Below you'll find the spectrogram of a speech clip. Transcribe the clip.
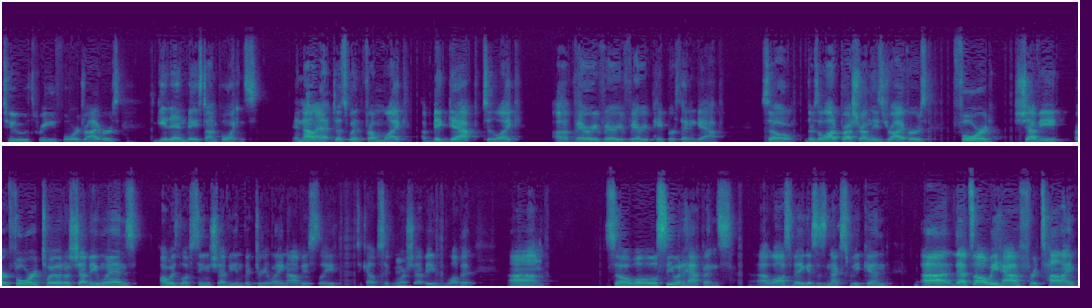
two, three, four drivers get in based on points. And now that just went from like a big gap to like a very, very, very paper thin gap. So there's a lot of pressure on these drivers. Ford, Chevy, or Ford, Toyota, Chevy wins. Always love seeing Chevy in victory lane, obviously. DeKalb Sycamore Chevy, love it. Um, so we'll, we'll see what happens. Uh, Las Vegas is next weekend. Uh, that's all we have for time.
